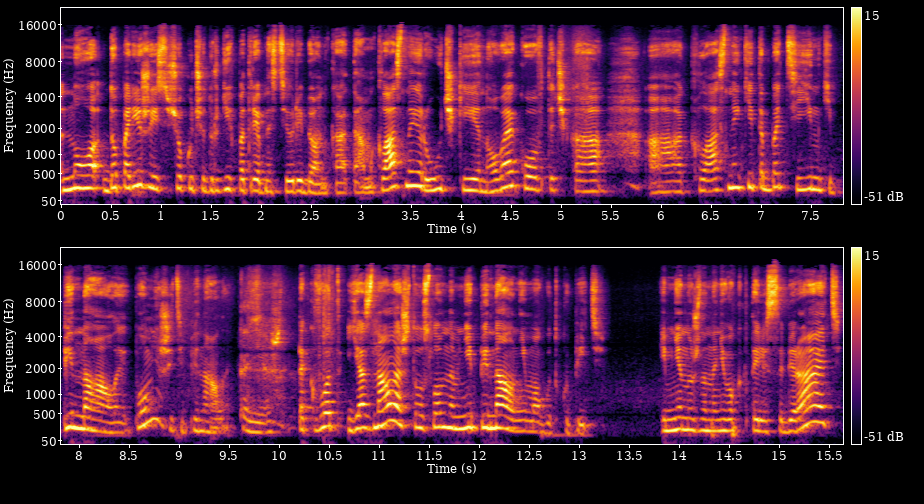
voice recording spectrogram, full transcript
Но до Парижа есть еще куча других потребностей у ребенка. Там классные ручки, новая кофточка, а, классные какие-то ботинки, пеналы. Помнишь эти пеналы? Конечно. Так вот, я знала, что условно мне пенал не могут купить. И мне нужно на него коктейли собирать,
